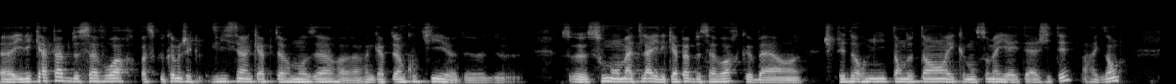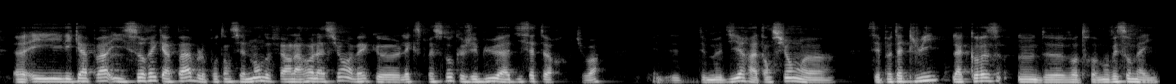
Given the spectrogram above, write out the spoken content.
Euh, il est capable de savoir, parce que comme j'ai glissé un capteur Mother, euh, un cookie sous mon matelas, il est capable de savoir que ben j'ai dormi tant de temps et que mon sommeil a été agité, par exemple. Euh, et il serait capable potentiellement de faire la relation avec euh, l'expresso que j'ai bu à 17 heures, tu vois, de, me dire attention, euh, c'est peut-être lui la cause de votre mauvais sommeil.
